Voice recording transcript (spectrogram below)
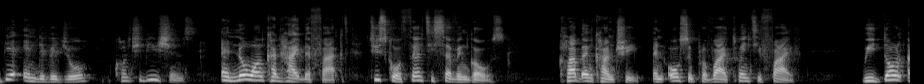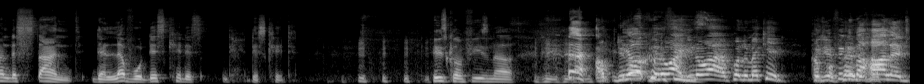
their individual contributions, and no one can hide the fact to score 37 goals, club and country, and also provide 25. We don't understand the level this kid is. This kid. who's confused now. You, know, you know why? You know why I'm calling him a kid? Because you're thinking about Haaland.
